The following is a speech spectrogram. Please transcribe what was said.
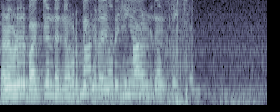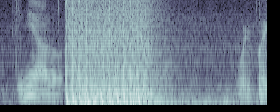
എടാ ഇവിടെ ഒരു ബഗ് ഉണ്ട് എന്നെ കൂടെ പിക്കടാ ഇവിടെ ഇനി. ആളുണ്ട് ഇനി ആളോ വൈഫൈ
